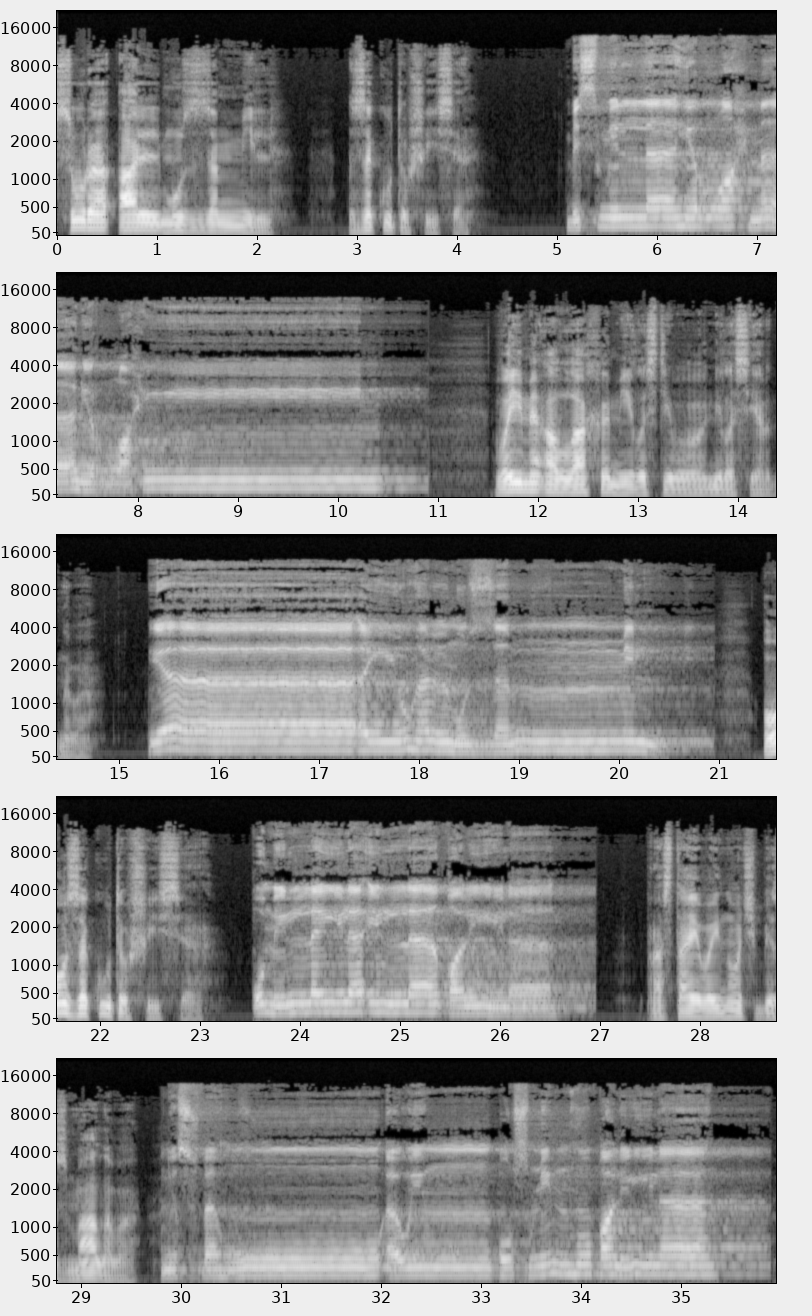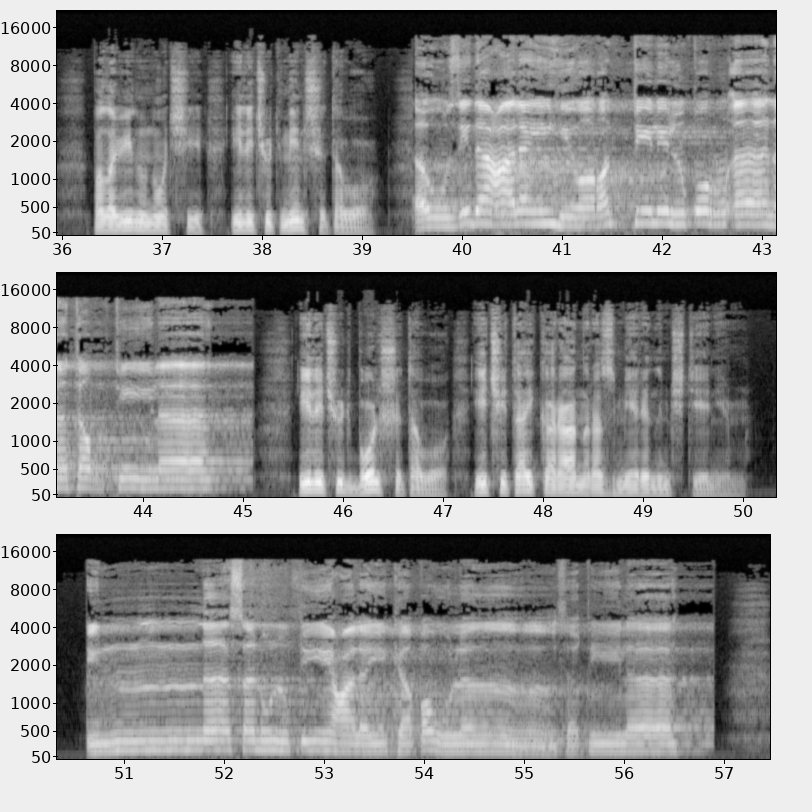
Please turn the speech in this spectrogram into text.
Сура Аль-Муззаммиль. Закутавшийся. Бисмиллахир-рахманир-рахим. Во имя Аллаха Милостивого, Милосердного. Я айюхаль муззаммиль. О закутавшийся. Умиль илля калила. Простаивай ночь без малого, نصفه أو انقص منه قليلا половину ночи или чуть меньше того, أو زد عليه ورتل القرآن ترتيلا или чуть больше того, и читай Коран размеренным чтением. إنا سنلقي عليك قولا ثقيلا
